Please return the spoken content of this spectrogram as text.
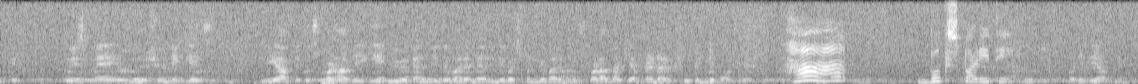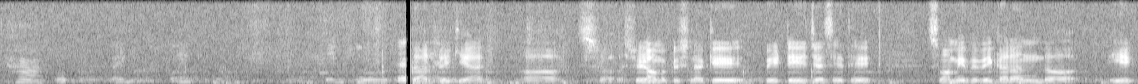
ओके तो इसमें शूटिंग के लिए आपने कुछ पढ़ा भी कि विवेकानंद जी के बारे में उनके बचपन के बारे में कुछ पढ़ा था कि अपने डायरेक्ट शूटिंग पे पहुँच गए? हाँ बुक्स पढ़ी थी। पढ़ी थी आपने? हाँ। ओके थैंक यू प्ले किया है। श्री रामकृष्ण के बेटे जैसे थे स्वामी विवेकानंद भी एक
